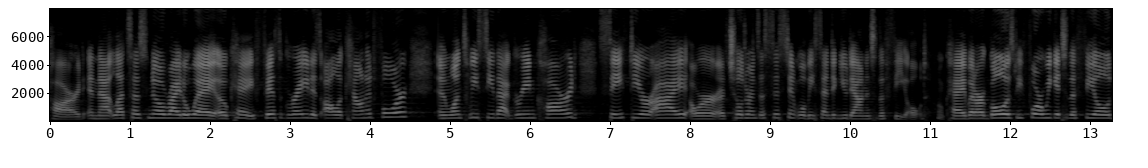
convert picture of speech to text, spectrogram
card. And that lets us know right away okay, fifth grade is all accounted for. And once we see that green card, safety or I or a children's assistant will be sending you down into the field. Okay, but our goal is before we get to the field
